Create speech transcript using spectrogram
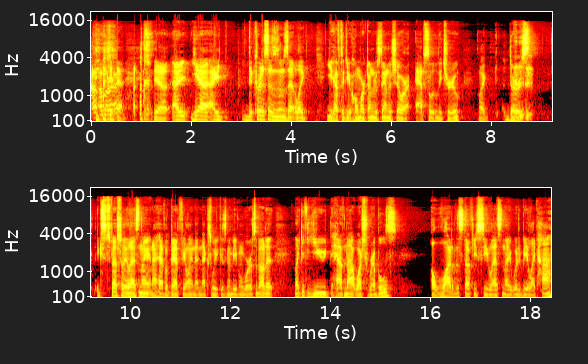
I'm all right. yeah, yeah. I yeah I the criticisms that like you have to do homework to understand the show are absolutely true. Like there's especially last night, and I have a bad feeling that next week is going to be even worse about it. Like if you have not watched Rebels, a lot of the stuff you see last night would be like, huh?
